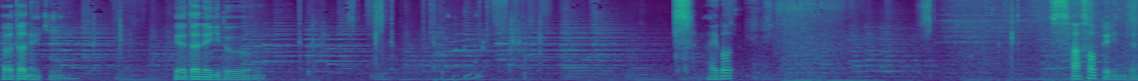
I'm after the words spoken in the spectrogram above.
걷어내기. 걷어내기도. 아 이거 사서별인데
